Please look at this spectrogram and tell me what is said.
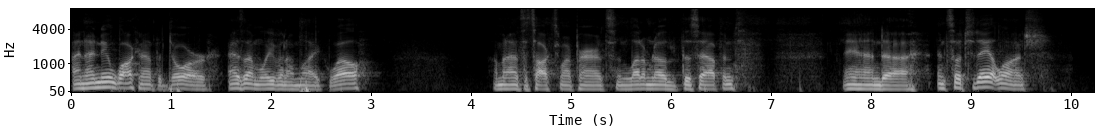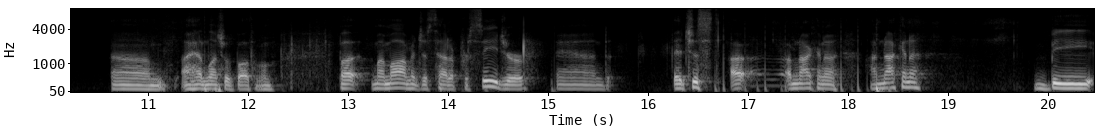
and I knew walking out the door as I'm leaving, I'm like, well I'm gonna have to talk to my parents and let them know that this happened. And uh, and so today at lunch, um, I had lunch with both of them, but my mom had just had a procedure, and it just I, I'm not gonna I'm not gonna be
